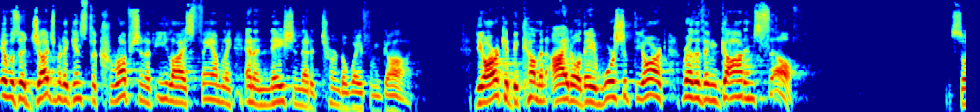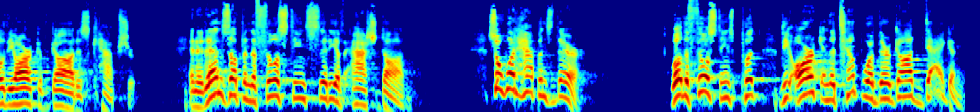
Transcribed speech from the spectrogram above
It was a judgment against the corruption of Eli's family and a nation that had turned away from God. The ark had become an idol. They worshiped the ark rather than God Himself. So the ark of God is captured. And it ends up in the Philistine city of Ashdod. So what happens there? Well, the Philistines put the ark in the temple of their god Dagon.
